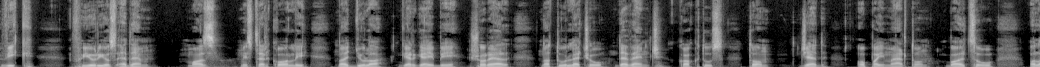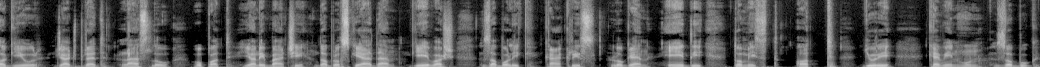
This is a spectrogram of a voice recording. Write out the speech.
Vic, Furious Edem, Maz, Mr. Corley, Nagy Gyula, Gergely B., Sorel, Naturlecsó, Devencs, Kaktusz, Tom, Jed, Apai Márton, Balcó, Alagiur, Judgebred, László, Opat, Jani bácsi, Dabroszki Ádám, Gévas, Zabolik, Kákris, Logan, Hédi, Tomiszt, Att, Gyuri, Kevin Hun, Zobug,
